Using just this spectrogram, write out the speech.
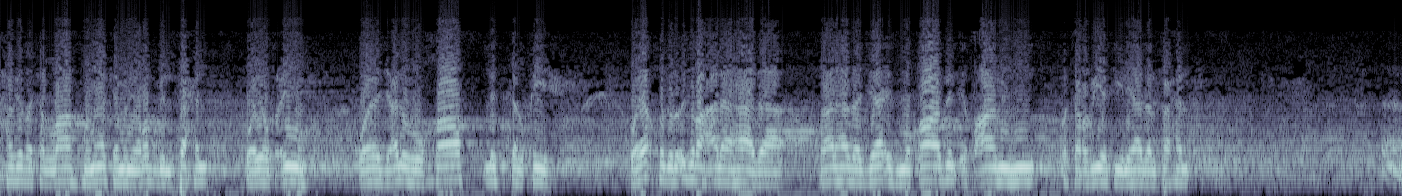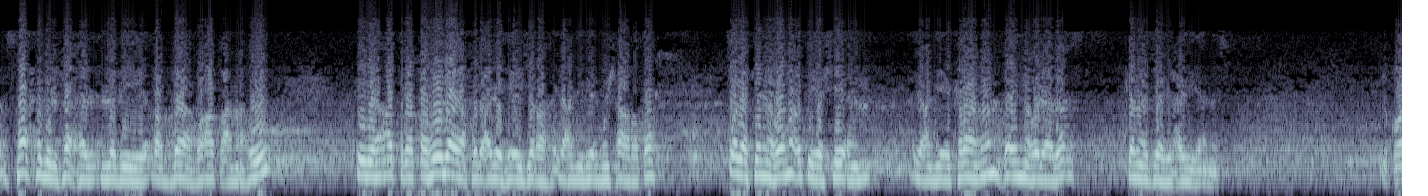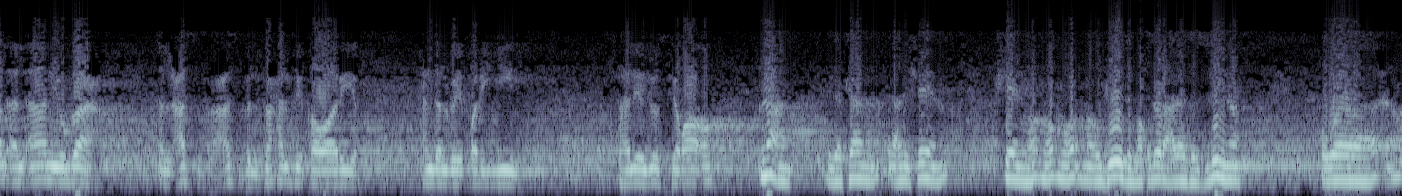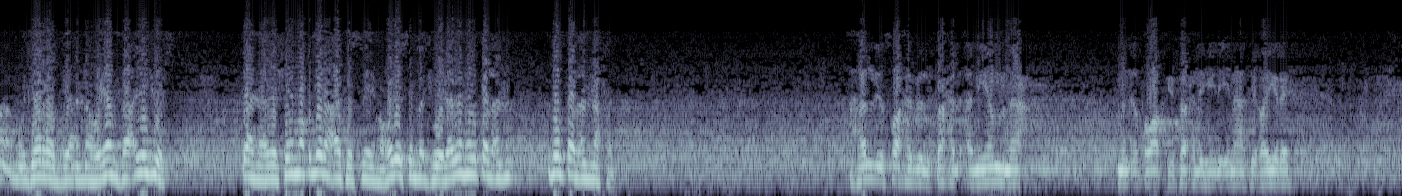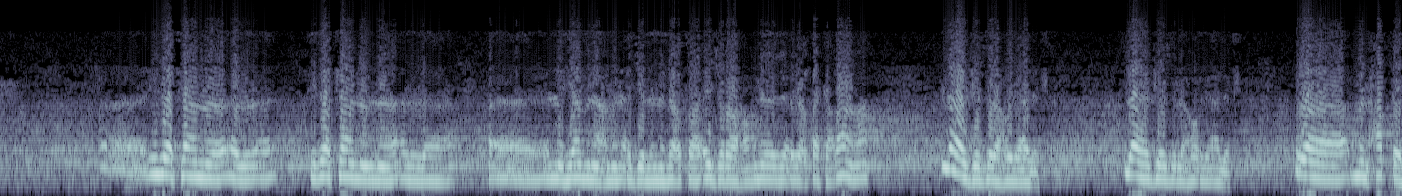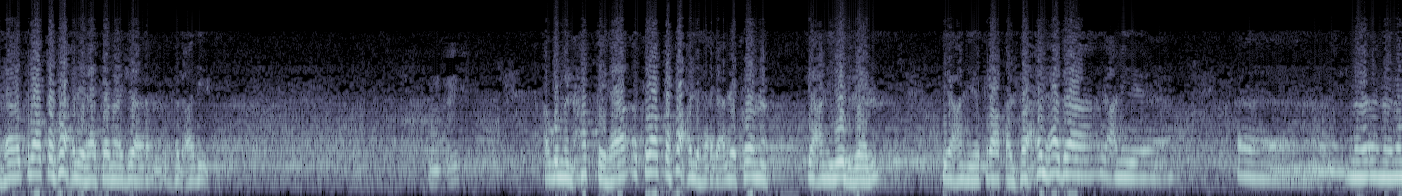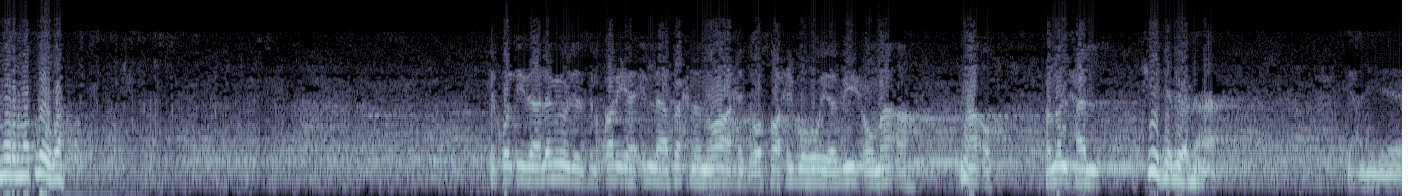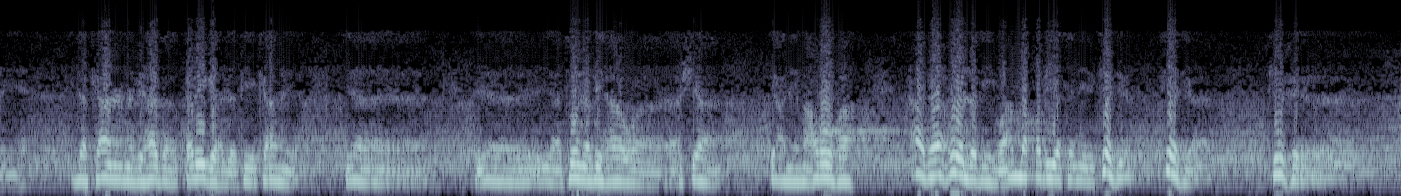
حفظك الله هناك من يربي الفحل ويطعمه ويجعله خاص للتلقيح ويأخذ الأجرة على هذا. فهل هذا جائز مقابل إطعامه وتربيته لهذا الفحل؟ صاحب الفحل الذي رباه وأطعمه إذا أطلقه لا يأخذ عليه إجرة يعني بالمشارطة ولكنه نعطي شيئا يعني إكراما فإنه لا بأس كما جاء في حديث أنس. يقال الآن يباع. العسب عسب الفحل في قوارير عند البيطريين فهل يجوز شراؤه؟ نعم إذا كان يعني شيء شيء موجود ومقدور على تسليمه ومجرد بأنه ينفع يجوز لأن هذا شيء مقدور على تسليمه وليس مجهول هذا مثل طلع مثل طلع النخل هل لصاحب الفحل أن يمنع من إطلاق فحله لإناث غيره؟ إذا كان إذا كان أنه يمنع من أجل أنه يعطى إجرة أو يعطى كرامة لا يجوز له ذلك. لا يجوز له ذلك. ومن حقها إطلاق فحلها كما جاء في الحديث؟ أقول من حقها إطلاق فحلها يعني كونه يعني يبذل يعني إطلاق الفحل هذا يعني آه، من الأمور المطلوبة يقول إذا لم يوجد في القرية إلا فحل واحد وصاحبه يبيع ماءه ماءه فما الحل؟ كيف يبيع ماءه؟ يعني إذا كان بهذا الطريقة التي كان يأتون بها وأشياء يعني معروفة هذا هو الذي وأما قضية يعني كيف كيف كيف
